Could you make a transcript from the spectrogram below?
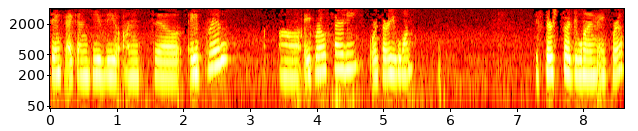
think I can give you until April uh, April 30 or 31 if there's 31 in April.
